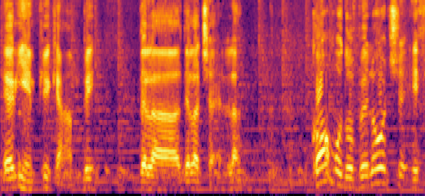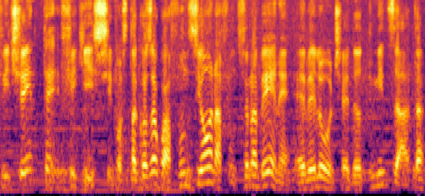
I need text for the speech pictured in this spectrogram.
e riempio i campi della, della cella. Comodo, veloce, efficiente, fichissimo. Sta cosa qua funziona, funziona bene, è veloce ed è ottimizzata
